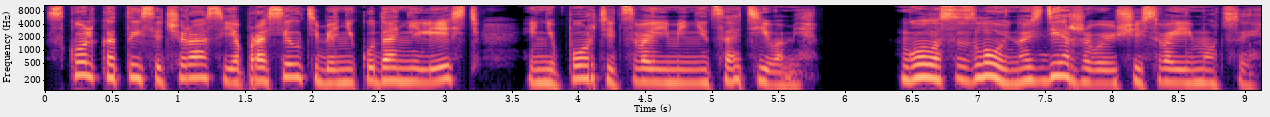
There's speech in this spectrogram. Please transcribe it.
сколько тысяч раз я просил тебя никуда не лезть и не портить своими инициативами. Голос злой, но сдерживающий свои эмоции.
